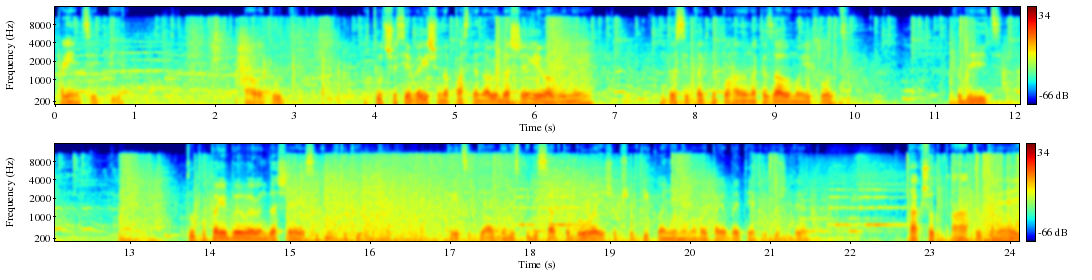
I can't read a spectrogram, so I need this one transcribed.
В принципі. Але тут. І тут щось я вирішив напасти на рудаширів, а вони досить так непогано наказали моїх хлопців. Подивіться. Тупо перебили рундашири, скільки тут 35, ну десь 50 то було, і щоб швидкі коні не могли перебити, як тут дуже дивно. Так, що тут? А, тут рейд.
